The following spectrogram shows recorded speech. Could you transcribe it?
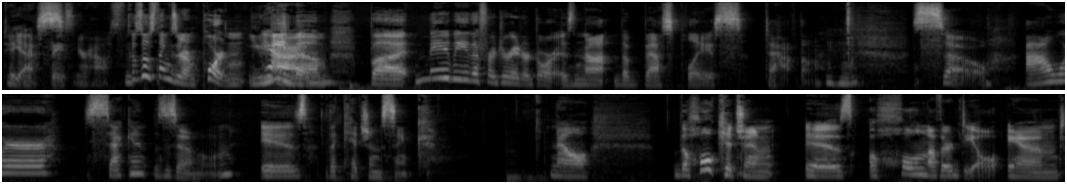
taking Yes. up space in your house. Because those things are important, you Yeah. need them, but maybe the refrigerator door is not the best place to have them. Mm-hmm. So, our second zone is the kitchen sink. Now, the whole kitchen is a whole nother deal and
